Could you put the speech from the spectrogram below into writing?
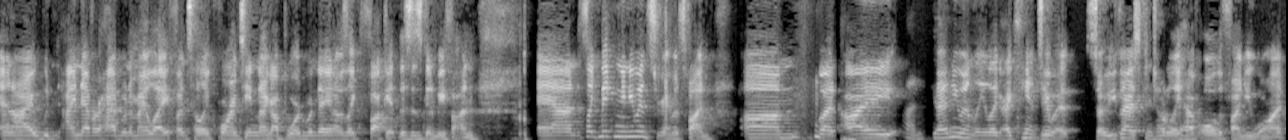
and I would, I never had one in my life until like quarantine. And I got bored one day, and I was like, "Fuck it, this is gonna be fun." And it's like making a new Instagram. It's fun. Um, but I genuinely like I can't do it. So you guys can totally have all the fun you want.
